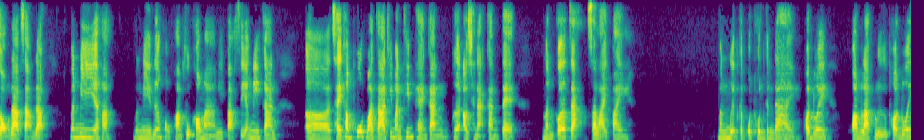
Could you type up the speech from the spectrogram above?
สองดาบสามดาบ มันมีอะค่ะ มันมีเรื่องของความทุกข์เข้ามา มีปากเสียงมีการใช้คำพูดวาจาที่มันทิ่มแทงกันเพื่อเอาชนะกัน แต่มันก็จะสลายไป มันเหมือนกับอดทนกันได้ เพราะด้วยความรักหรือเพราะด้วย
